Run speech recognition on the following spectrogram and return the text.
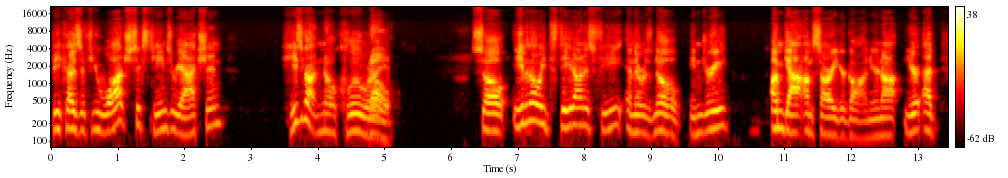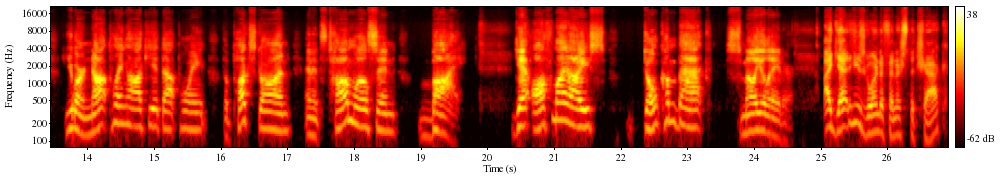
because if you watch 16's reaction, he's got no clue where. No. So even though he stayed on his feet and there was no injury, I'm ga- I'm sorry, you're gone. You're not. You're at. You are not playing hockey at that point. The puck's gone, and it's Tom Wilson. Bye. Get off my ice. Don't come back. Smell you later. I get he's going to finish the check,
